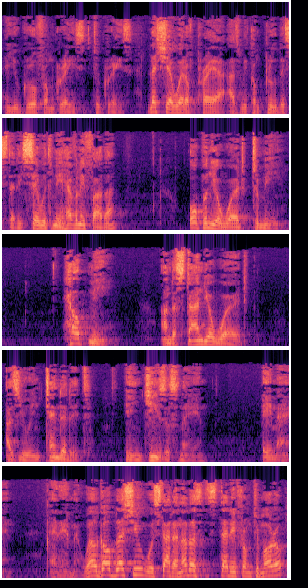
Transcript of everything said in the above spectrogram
and you grow from grace to grace. Let's share a word of prayer as we conclude this study. Say with me, Heavenly Father, open your word to me. Help me understand your word as you intended it. In Jesus' name, amen and amen. Well, God bless you. We'll start another study from tomorrow.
